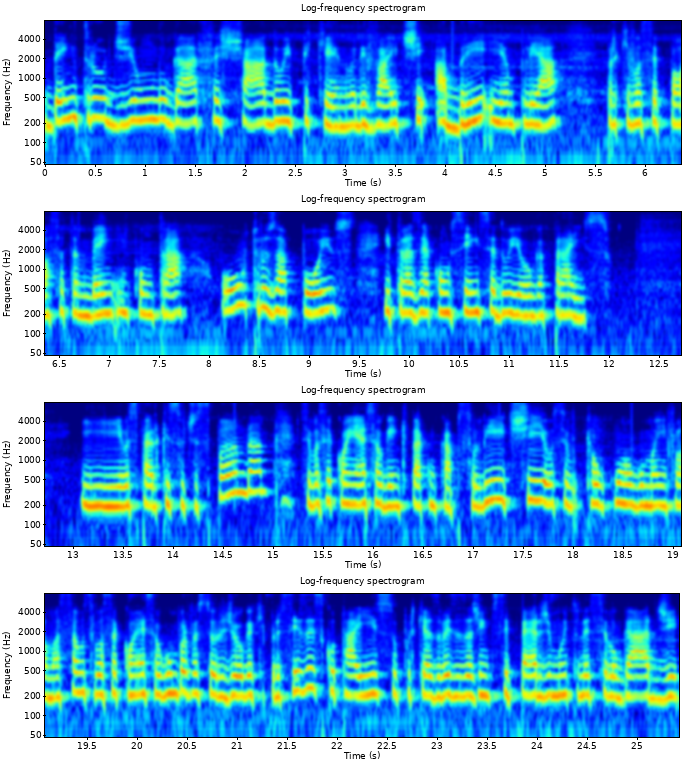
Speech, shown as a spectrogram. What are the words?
dentro de um lugar fechado e pequeno. Ele vai te abrir e ampliar para que você possa também encontrar outros apoios e trazer a consciência do yoga para isso. E eu espero que isso te expanda. Se você conhece alguém que está com capsulite ou se, com alguma inflamação, se você conhece algum professor de yoga que precisa escutar isso, porque às vezes a gente se perde muito nesse lugar de,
